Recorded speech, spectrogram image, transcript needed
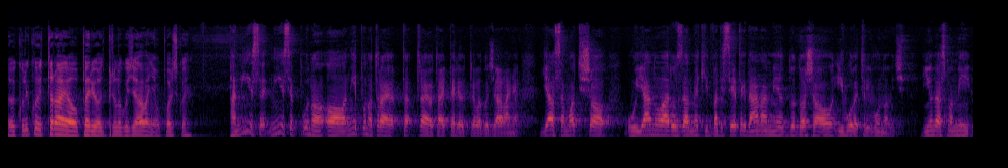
E, Koliko je trajao period prilagođavanja u Poljskoj? Pa nije se, nije se puno, o, nije puno trajao, ta- trajao taj period prilagođavanja. Ja sam otišao u januaru, za nekih 20 dana mi je do- došao i Vule Trivunović. I onda smo mi,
